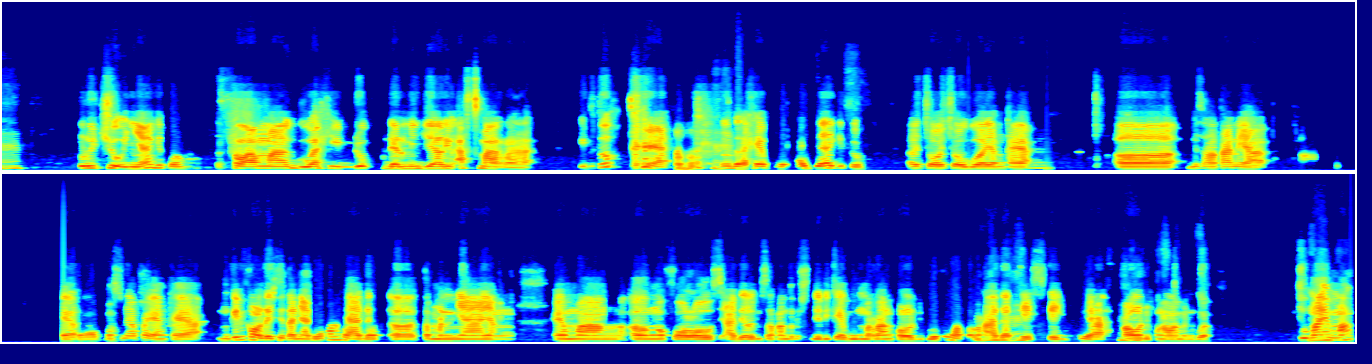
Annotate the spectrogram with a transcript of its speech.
Mhm. Lucunya gitu selama gue hidup dan menjalin asmara itu tuh kayak enggak heboh aja gitu. Eh, Cowok-cowok gue yang kayak eh misalkan ya maksudnya apa yang kayak mungkin kalau dari ceritanya dia kan kayak ada eh, temennya yang emang eh, ngefollow si Adele misalkan terus jadi kayak bumerang kalau di gue tuh nggak pernah ada Mhm. case kayak gitu ya kalau di pengalaman gue cuma Mhm. emang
